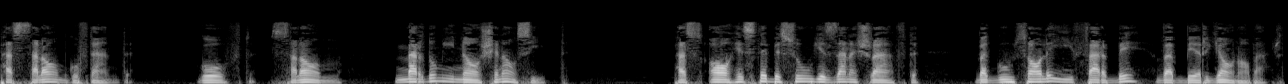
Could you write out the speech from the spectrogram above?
پس سلام گفتند. گفت سلام مردمی ناشناسید. پس آهسته به سوی زنش رفت و گوساله ای فربه و بریان آورد.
